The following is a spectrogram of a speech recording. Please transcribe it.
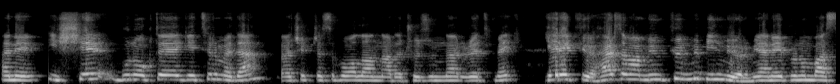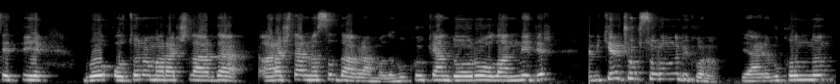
hani işi bu noktaya getirmeden açıkçası bu alanlarda çözümler üretmek gerekiyor. Her zaman mümkün mü bilmiyorum. Yani Ebru'nun bahsettiği bu otonom araçlarda araçlar nasıl davranmalı? Hukuken doğru olan nedir? Bir kere çok sorunlu bir konu. Yani bu konunun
